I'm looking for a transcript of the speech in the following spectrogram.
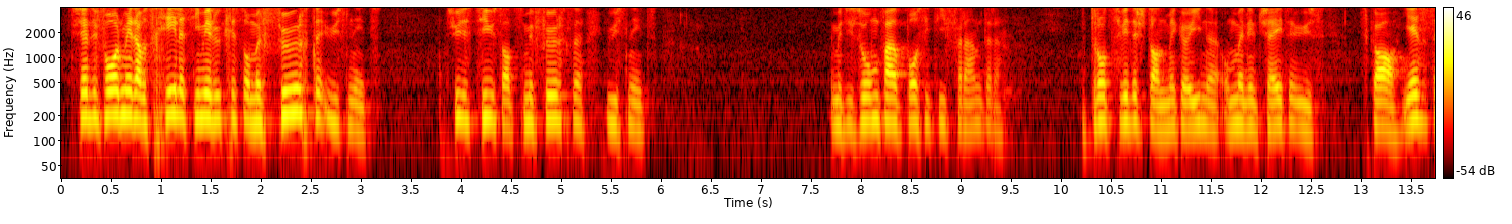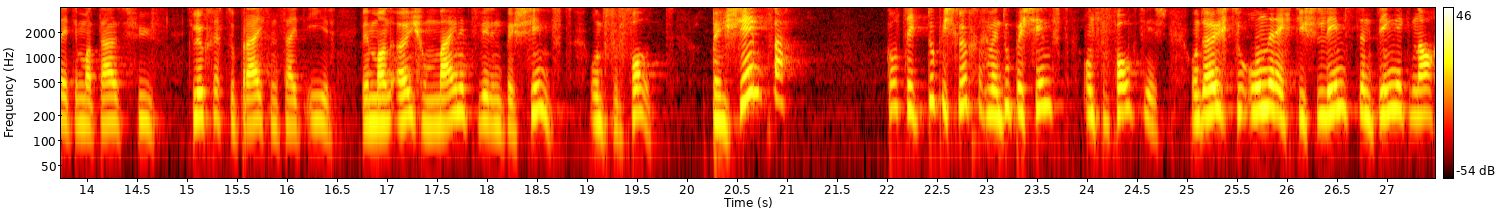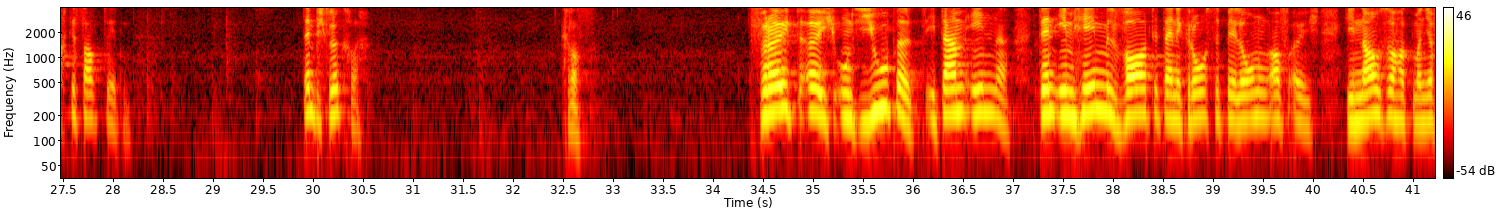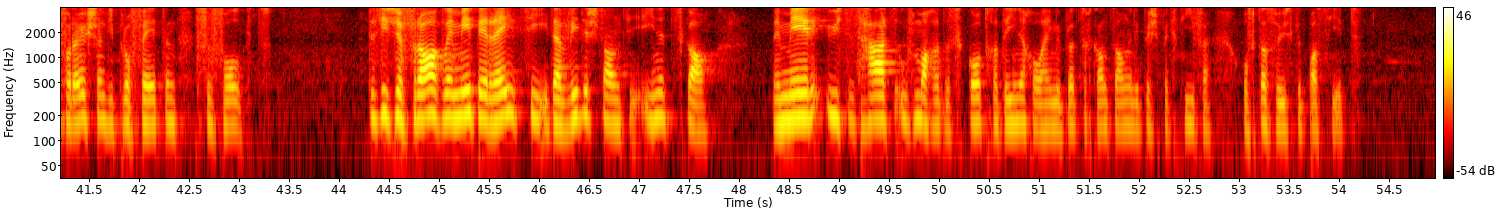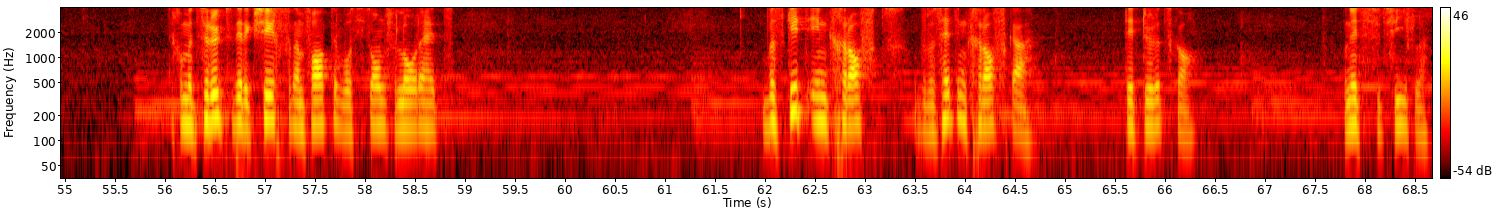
Stell dir vor, wir als Kirche sind wir wirklich so, wir fürchten uns nicht. Das ist unser Zielsatz, wir fürchten uns nicht. Wir unser Umfeld positiv verändern. Und trotz Widerstand, wir gehen rein und wir entscheiden uns zu gehen. Jesus sagt in Matthäus 5, glücklich zu preisen seid ihr, wenn man euch um meinetwillen beschimpft und verfolgt. Beschimpfen! Gott sagt, du bist glücklich, wenn du beschimpft und verfolgt wirst und euch zu Unrecht die schlimmsten Dinge nachgesagt werden. Dann bist du glücklich. Krass. Freut euch und jubelt in dem Innen, denn im Himmel wartet eine große Belohnung auf euch. Genauso hat man ja vor euch schon die Propheten verfolgt. Das ist eine Frage, wenn wir bereit sind, in den Widerstand hineinzugehen wenn wir unser Herz aufmachen, dass Gott reinkommen kann, haben wir plötzlich ganz andere Perspektiven auf das, was uns passiert. Ich komme zurück zu der Geschichte von dem Vater, der seinen Sohn verloren hat. Was gibt ihm Kraft, oder was hat ihm Kraft gegeben, dort durchzugehen? Und nicht zu verzweifeln.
